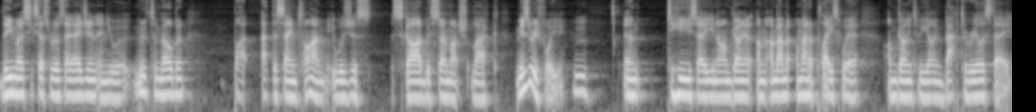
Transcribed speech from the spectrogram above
the most successful real estate agent and you were moved to Melbourne, but at the same time, it was just scarred with so much like misery for you. Mm. And to hear you say, you know, I'm going, at, I'm, I'm, I'm at a place where I'm going to be going back to real estate.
